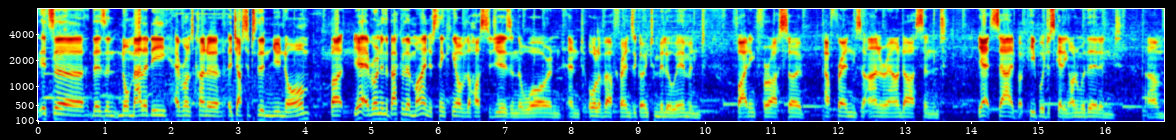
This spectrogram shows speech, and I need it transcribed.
it's a there's a normality. Everyone's kind of adjusted to the new norm. But yeah, everyone in the back of their mind is thinking of the hostages and the war, and, and all of our friends are going to Miluim and fighting for us. So our friends aren't around us, and yeah, it's sad, but people are just getting on with it. And um,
